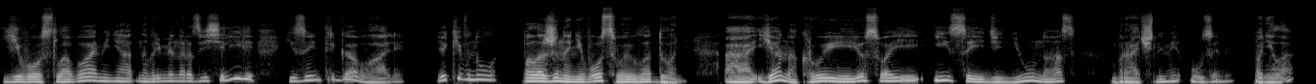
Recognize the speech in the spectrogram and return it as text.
Его слова меня одновременно развеселили и заинтриговали. Я кивнула. Положи на него свою ладонь, а я накрою ее своей и соединю нас брачными узами. Поняла?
